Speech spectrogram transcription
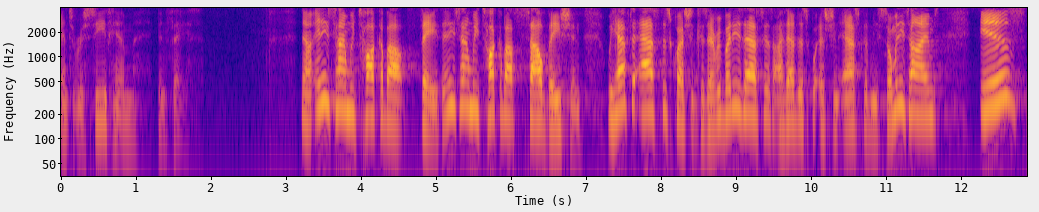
and to receive Him in faith. Now, anytime we talk about faith, anytime we talk about salvation, we have to ask this question because everybody has asked us. I've had this question asked of me so many times Is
